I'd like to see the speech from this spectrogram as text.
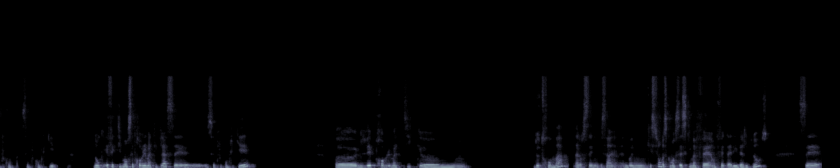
plus, compliqué. Donc, effectivement, ces problématiques-là, c'est plus compliqué. Euh, les problématiques euh, de trauma, alors c'est une, bonne question parce que moi, c'est ce qui m'a fait en fait aller vers l'hypnose. C'est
